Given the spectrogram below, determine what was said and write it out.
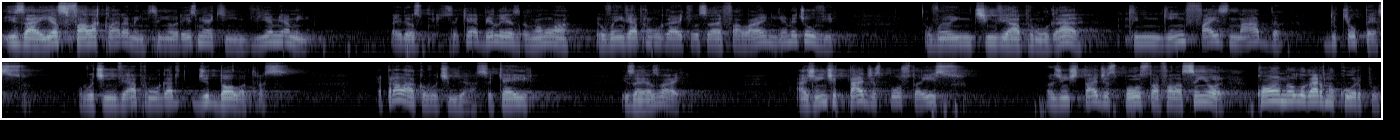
Isaías fala claramente: Senhor, eis-me aqui, envia-me a mim. Aí Deus, você quer? Beleza, vamos lá. Eu vou enviar para um lugar que você vai falar e ninguém vai te ouvir. Eu vou te enviar para um lugar que ninguém faz nada do que eu peço. Eu vou te enviar para um lugar de idólatras. É para lá que eu vou te enviar. Você quer ir? Isaías vai. A gente está disposto a isso? A gente está disposto a falar, Senhor, qual é o meu lugar no corpo?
